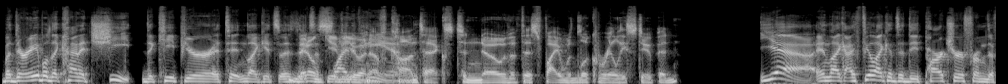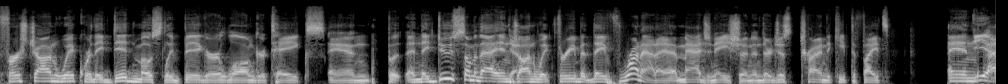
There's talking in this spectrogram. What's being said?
but they're able to kind of cheat to keep your attention. Like it's a, They it's don't give you enough hand. context to know that this fight would look really stupid. Yeah, and like I feel like it's a departure from the first John Wick where they did mostly bigger, longer takes, and but and they do some of that in. John Wick three, but they've run out of imagination and they're just trying to keep the fights. And Yeah,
